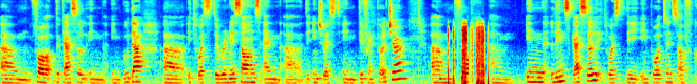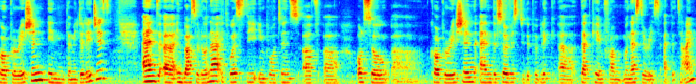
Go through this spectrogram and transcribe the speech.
Um, for the castle in, in Buda, uh, it was the Renaissance and uh, the interest in different culture. Um, for Linz Castle, it was the importance of cooperation in the Middle Ages. And uh, in Barcelona, it was the importance of uh, also uh, cooperation and the service to the public uh, that came from monasteries at the time.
